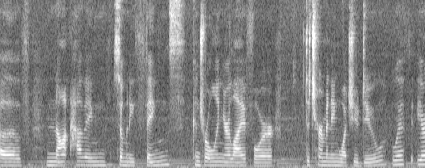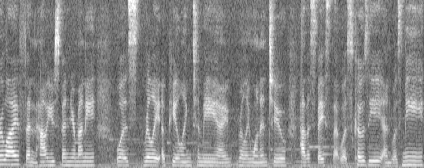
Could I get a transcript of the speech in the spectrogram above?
of not having so many things controlling your life or determining what you do with your life and how you spend your money was really appealing to me. I really wanted to have a space that was cozy and was me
